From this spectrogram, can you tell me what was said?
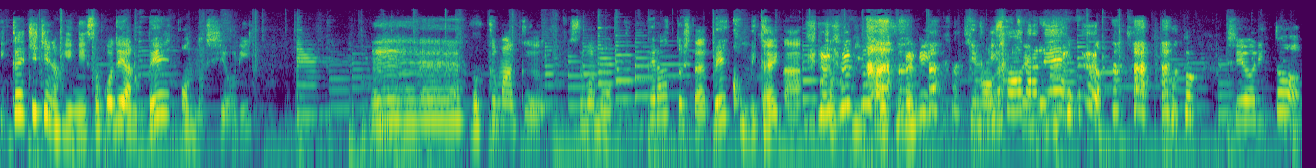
一回父の日にそこであのベーコンのしおりへえ。ブックマークすごいもうペラッとしたベーコンみたいな 食品サに紐がつそうだいてねるしおりと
